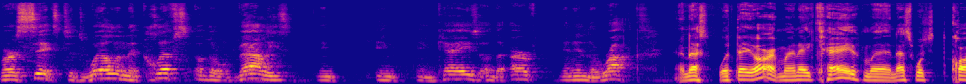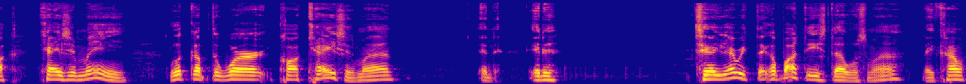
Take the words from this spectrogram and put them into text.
Verse 6 To dwell in the cliffs of the valleys, in, in, in caves of the earth, and in the rocks. And that's what they are, man. They cave, man. That's what Caucasian mean. Look up the word Caucasian, man. And it tell you everything about these devils, man. They come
